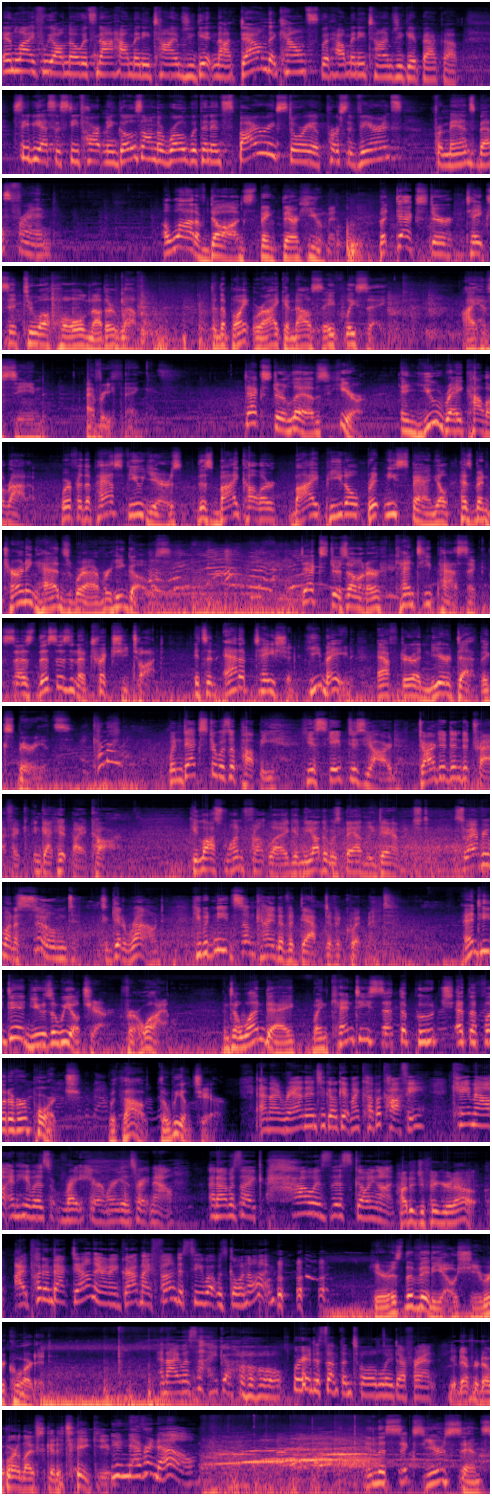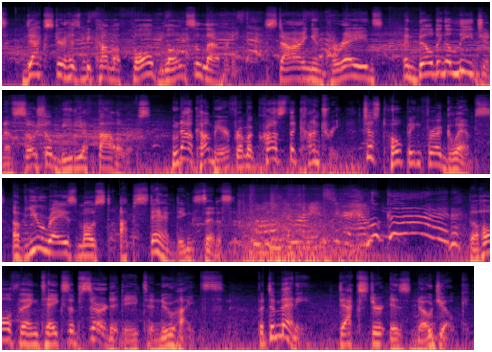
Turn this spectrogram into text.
In life, we all know it's not how many times you get knocked down that counts, but how many times you get back up. CBS's Steve Hartman goes on the road with an inspiring story of perseverance from man's best friend. A lot of dogs think they're human, but Dexter takes it to a whole nother level. To the point where I can now safely say, I have seen everything. Dexter lives here in Ouray, Colorado, where for the past few years, this bicolor, bipedal Brittany Spaniel has been turning heads wherever he goes. Dexter's owner, Kentee Pasek, says this isn't a trick she taught. It's an adaptation he made after a near-death experience. Come on. When Dexter was a puppy, he escaped his yard, darted into traffic, and got hit by a car. He lost one front leg and the other was badly damaged. So everyone assumed, to get around, he would need some kind of adaptive equipment. And he did use a wheelchair for a while. Until one day, when Kentee set the pooch at the foot of her porch without the wheelchair. And I ran in to go get my cup of coffee, came out, and he was right here where he is right now. And I was like, how is this going on? How did you figure it out? I put him back down there and I grabbed my phone to see what was going on. Here is the video she recorded. and I was like, oh, we're into something totally different. You never know where life's gonna take you. You never know. In the six years since, Dexter has become a full blown celebrity, starring in parades and building a legion of social media followers who now come here from across the country just hoping for a glimpse of Ouray's most upstanding citizen. Follow him on Instagram. Oh, good. The whole thing takes absurdity to new heights. But to many, Dexter is no joke.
